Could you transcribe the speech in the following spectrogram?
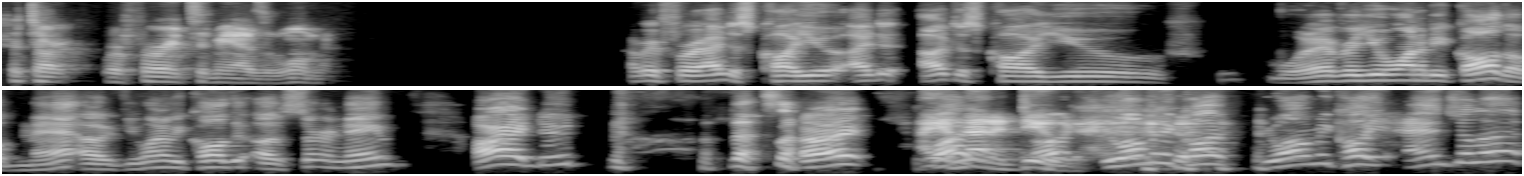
to start referring to me as a woman? I refer. I just call you. I I'll just call you whatever you want to be called. A man. Uh, if you want to be called a certain name, all right, dude. That's all right. I am not a dude. Uh, you want me to call? you want me to call you Angela?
